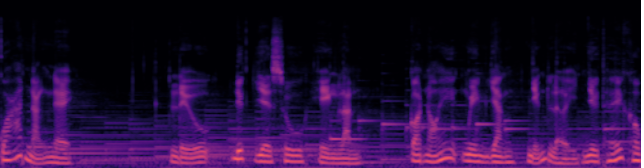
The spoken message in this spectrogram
quá nặng nề. Liệu đức giêsu hiền lành có nói nguyên văn những lời như thế không?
